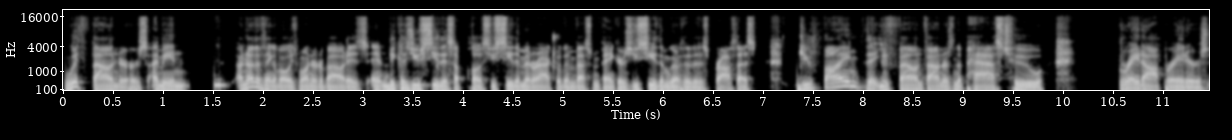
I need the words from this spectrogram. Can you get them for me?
with founders i mean mm. another thing i've always wondered about is and because you see this up close you see them interact with investment bankers you see them go through this process do you find that you found founders in the past who great operators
